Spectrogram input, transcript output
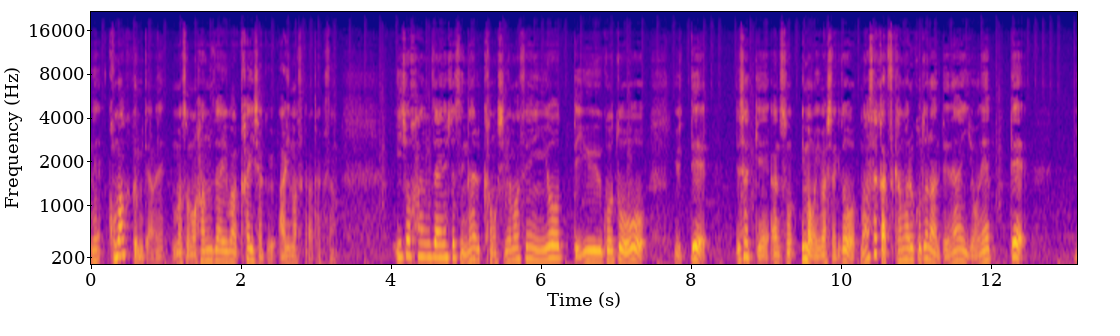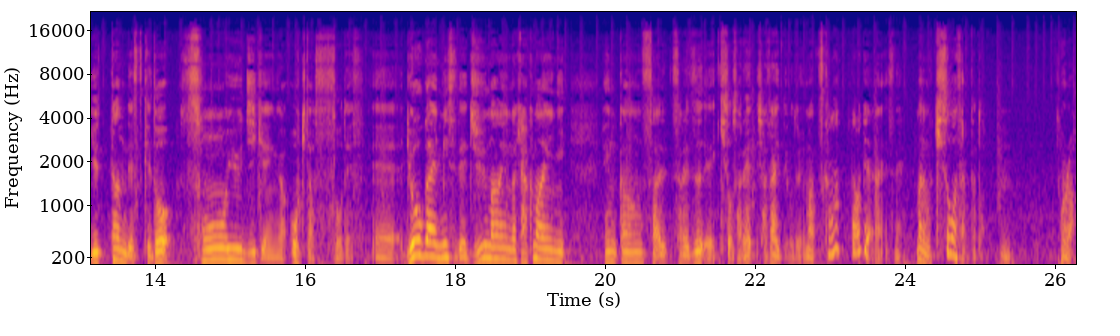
ね、細かく見たらね、まあその犯罪は解釈ありますから、たくさん。一応犯罪の一つになるかもしれませんよっていうことを言って、で、さっきね、あのその今も言いましたけど、まさか捕まることなんてないよねって言ったんですけど、そういう事件が起きたそうです。えー、両替ミスで10万円が100万円に返還されず、え起訴され謝罪ということで、まあ、捕まったわけじゃないですね。まあでも起訴はされたと。うん。ほら、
